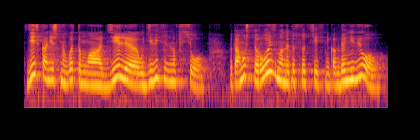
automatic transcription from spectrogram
Здесь, конечно, в этом а, деле удивительно все. Потому что Ройзман эту соцсеть никогда не вел.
